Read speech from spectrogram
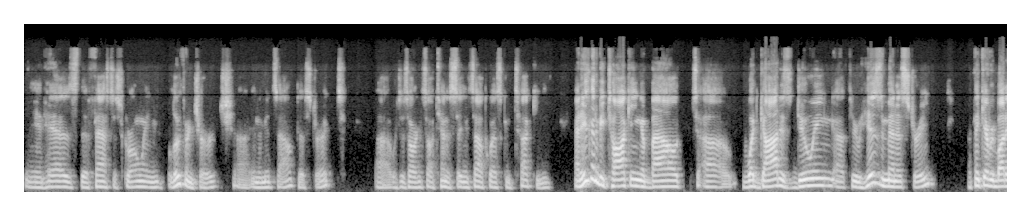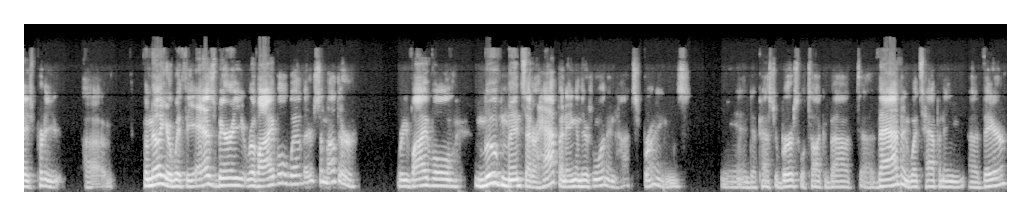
and has the fastest growing Lutheran church uh, in the Mid South District, uh, which is Arkansas, Tennessee, and Southwest Kentucky. And he's going to be talking about uh, what God is doing through his ministry. I think everybody's pretty familiar with the Asbury revival. Well, there's some other revival movements that are happening, and there's one in Hot Springs. And uh, Pastor Burse will talk about uh, that and what's happening uh, there.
